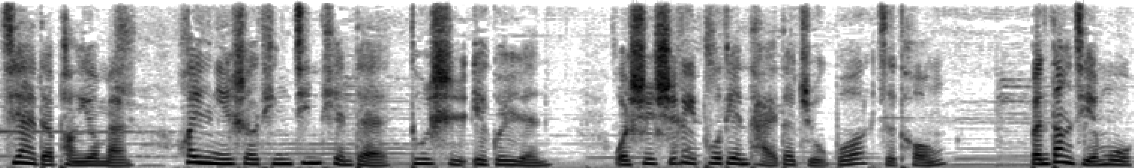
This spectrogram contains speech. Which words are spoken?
亲爱的朋友们，欢迎您收听今天的《都市夜归人》，我是十里铺电台的主播梓潼。本档节目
